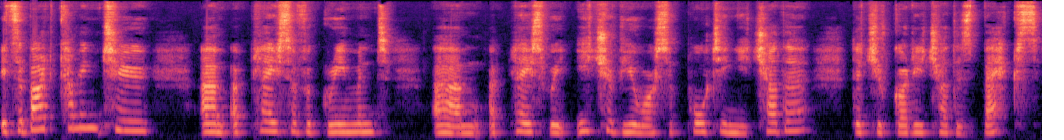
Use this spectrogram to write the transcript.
it's about coming to um, a place of agreement, um, a place where each of you are supporting each other, that you've got each other's backs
